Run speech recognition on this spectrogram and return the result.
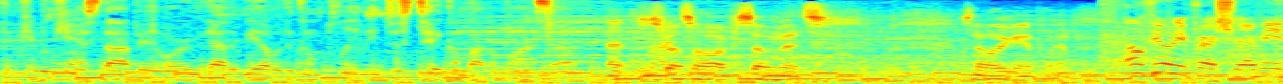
the people can't stop it, or you got to be able to completely just take them by the blind side. Just wrestle hard for seven minutes. There's no other game plan. I don't feel any pressure. I mean,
